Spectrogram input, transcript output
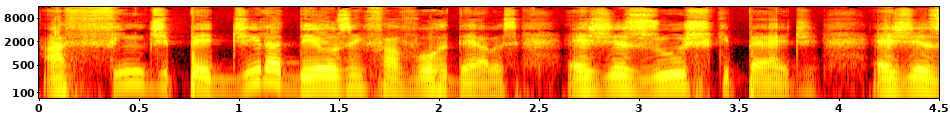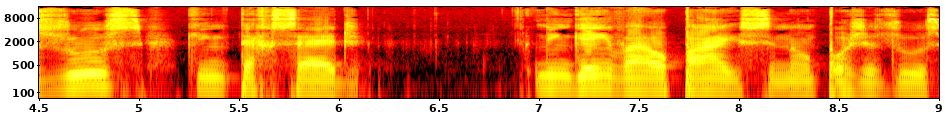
a fim de pedir a Deus em favor delas. É Jesus que pede, é Jesus que intercede. Ninguém vai ao Pai senão por Jesus.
